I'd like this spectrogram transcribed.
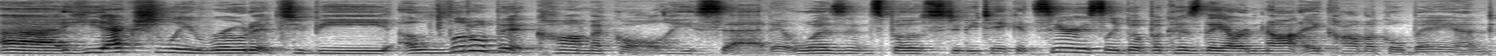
uh, he actually wrote it to be a little bit comical, he said. It wasn't supposed to be taken seriously, but because they are not a comical band,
